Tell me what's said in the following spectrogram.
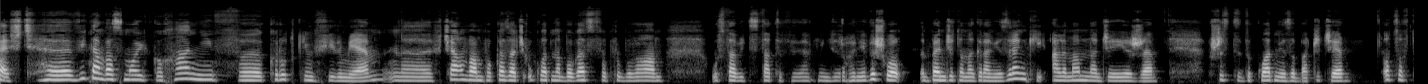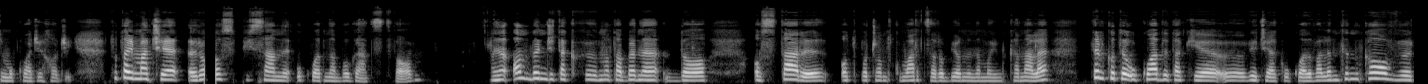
Cześć, e, witam Was moi kochani w krótkim filmie. E, chciałam Wam pokazać układ na bogactwo, próbowałam ustawić statyw, jak mi trochę nie wyszło. Będzie to nagranie z ręki, ale mam nadzieję, że wszyscy dokładnie zobaczycie, o co w tym układzie chodzi. Tutaj macie rozpisany układ na bogactwo. On będzie tak notabene do Ostary od początku marca robiony na moim kanale. Tylko te układy takie, y, wiecie, jak układ walentynkowy,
